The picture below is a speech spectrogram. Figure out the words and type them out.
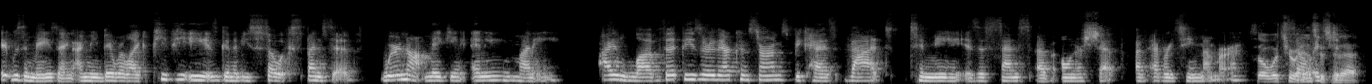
It was amazing. I mean, they were like, PPE is going to be so expensive. We're not making any money. I love that these are their concerns because that to me is a sense of ownership of every team member. So what's your so answer to that?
